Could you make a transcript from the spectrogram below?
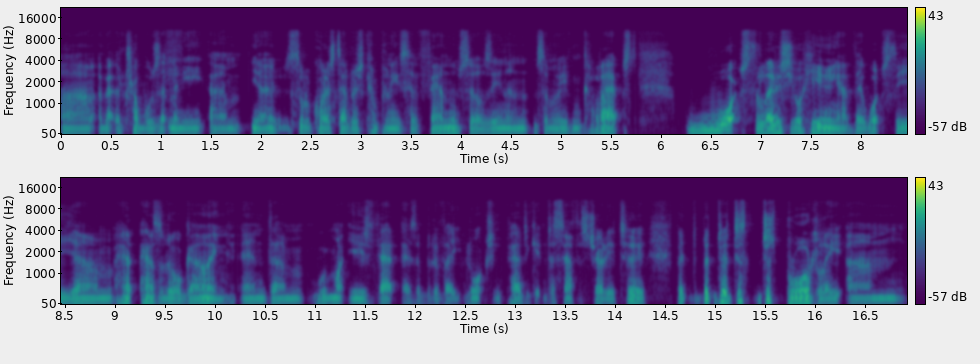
uh, about the troubles that many um, you know sort of quite established companies have found themselves in, and some have even collapsed. What's the latest you're hearing out there? What's the um, how, how's it all going? And um, we might use that as a bit of a launching pad to get into South Australia too. But but just just broadly, um,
